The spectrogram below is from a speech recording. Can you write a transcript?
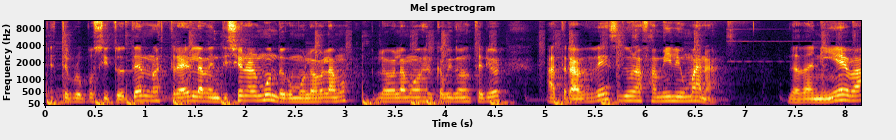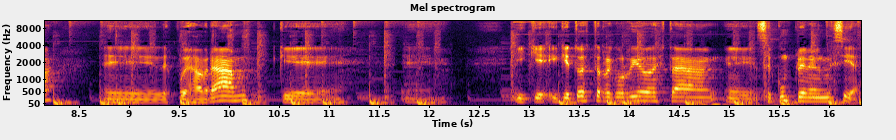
este propósito eterno, es traer la bendición al mundo, como lo hablamos, lo hablamos en el capítulo anterior, a través de una familia humana, de Adán y Eva, eh, después Abraham, que, eh, y que, todo este recorrido está, eh, se cumple en el Mesías.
